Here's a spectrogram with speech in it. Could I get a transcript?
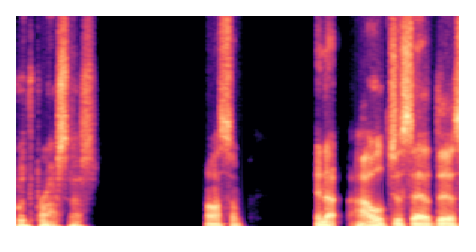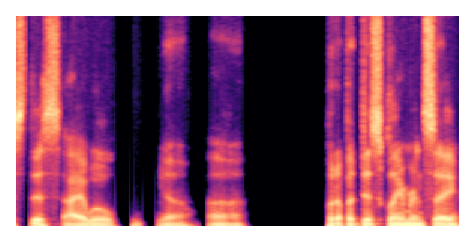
with the process. Awesome. And I'll just add this. This I will, you know, uh, put up a disclaimer and say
